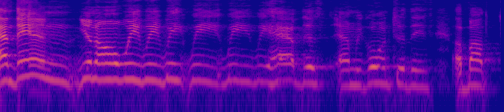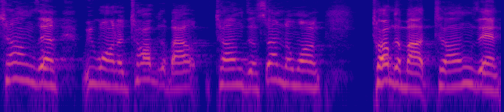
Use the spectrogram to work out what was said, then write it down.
and then you know we we we we we we have this and we go into these about tongues and we want to talk about tongues and some don't want to talk about tongues and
